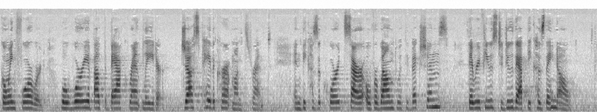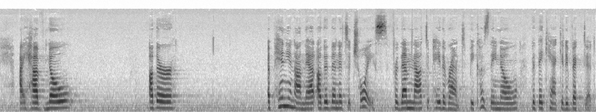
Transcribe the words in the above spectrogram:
going forward. We'll worry about the back rent later. Just pay the current month's rent. And because the courts are overwhelmed with evictions, they refuse to do that because they know. I have no other opinion on that other than it's a choice for them not to pay the rent because they know that they can't get evicted.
